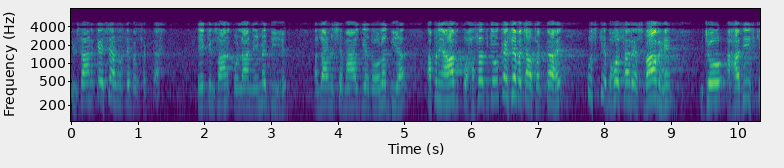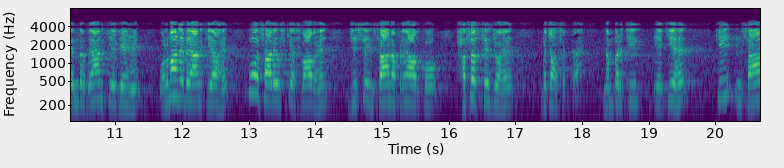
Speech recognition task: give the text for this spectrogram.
انسان کیسے حسد سے بچ سکتا ہے؟ ایک انسان کو اللہ نعمت دی ہے، اللہ نے اسے مال دیا، دولت دیا اپنے آپ کو حسد کے وہ کیسے بچا سکتا ہے، اس کے بہت سارے اسباب ہیں جو احادیث کے اندر بیان کیے گئے ہیں، علماء نے بیان کیا ہے وہ سارے اس کے اسباب ہیں جس سے انسان اپنے آپ کو حسد سے جو ہے بچا سکتا ہے۔ نمبر چیز ایک یہ ہے کہ انسان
